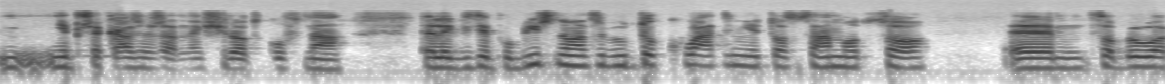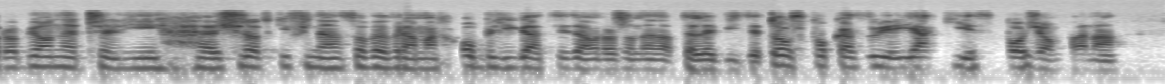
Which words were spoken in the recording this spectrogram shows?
nie przekaże żadnych środków na telewizję publiczną, a zrobił dokładnie to samo, co co było robione, czyli środki finansowe w ramach obligacji zamrożone na telewizję. To już pokazuje, jaki jest poziom pana E,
